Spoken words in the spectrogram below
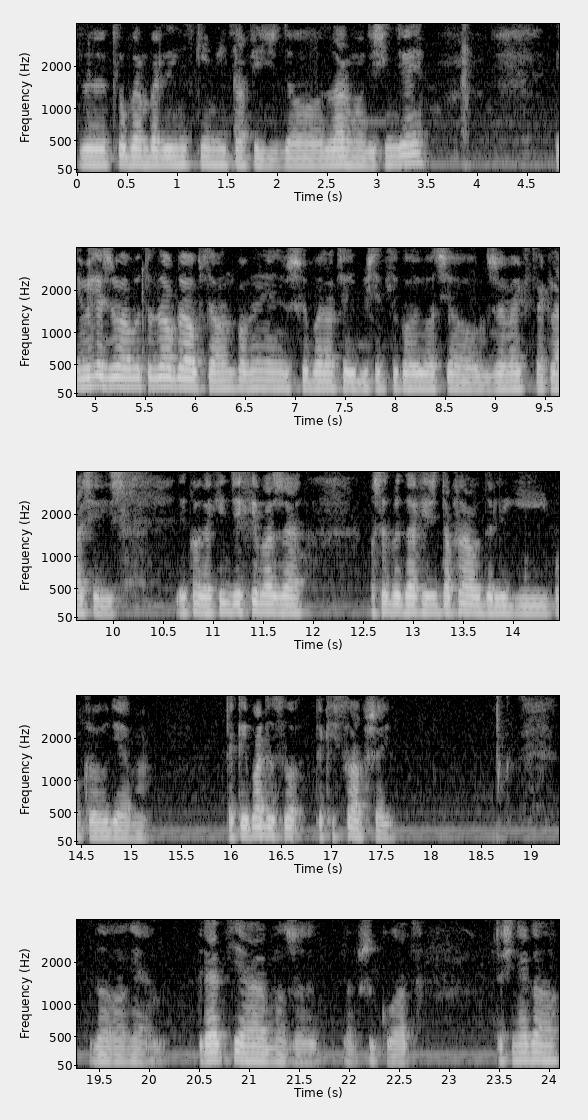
z klubem berlińskim i trafić do, darmo gdzieś indziej. I myślę, że byłaby to dobra opcja. On powinien już chyba raczej myśleć tylko i wyłącznie o grze w ekstraklasie niż gdziekolwiek indziej, chyba że poszedłby do jakiejś naprawdę ligi pokroju, nie wiem, takiej bardzo takiej słabszej. Do, nie wiem, Grecja, może na przykład coś innego,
